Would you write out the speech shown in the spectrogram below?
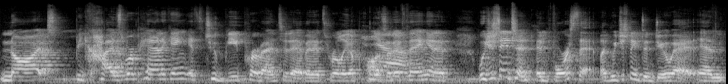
not because we're panicking. It's to be preventative, and it's really a positive Yeah. thing. And it, we just need to enforce it. Like we just need to do it. And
